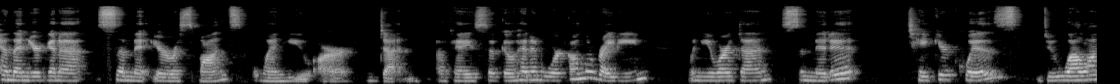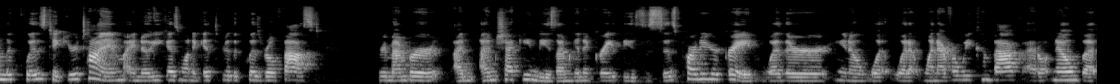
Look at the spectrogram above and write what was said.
And then you're gonna submit your response when you are done, okay? So go ahead and work on the writing. When you are done, submit it, take your quiz, do well on the quiz, take your time. I know you guys wanna get through the quiz real fast. Remember, I'm, I'm checking these. I'm gonna grade these. This is part of your grade. Whether you know what, what, whenever we come back, I don't know, but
